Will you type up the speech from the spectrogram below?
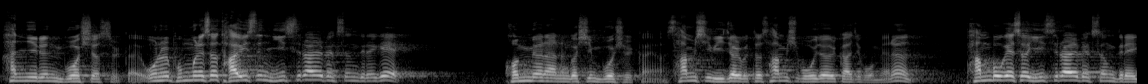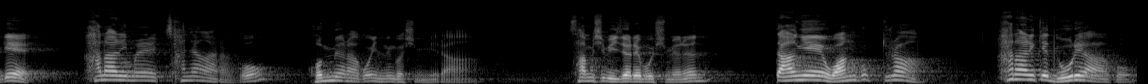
한 일은 무엇이었을까요? 오늘 본문에서 다윗은 이스라엘 백성들에게 건면하는 것이 무엇일까요? 32절부터 35절까지 보면은 반복해서 이스라엘 백성들에게 하나님을 찬양하라고 건면하고 있는 것입니다. 32절에 보시면은 땅의 왕국들아 하나님께 노래하고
